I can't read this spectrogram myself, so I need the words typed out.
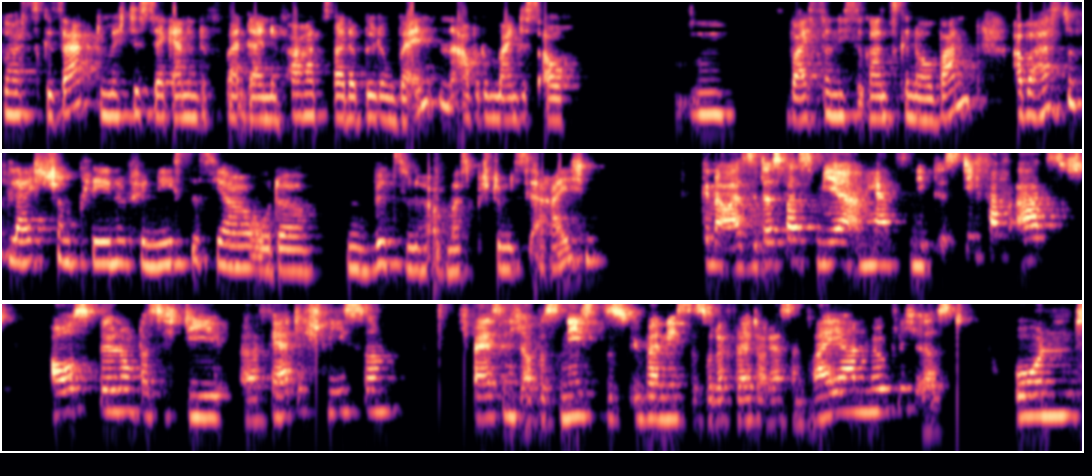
du hast gesagt, du möchtest sehr gerne deine Fahrradsweiterbildung beenden, aber du meintest auch, hm, weißt noch nicht so ganz genau wann. Aber hast du vielleicht schon Pläne für nächstes Jahr oder willst du noch irgendwas Bestimmtes erreichen? Genau, also das, was mir am Herzen liegt, ist die Facharztausbildung, dass ich die äh, fertig schließe. Ich weiß nicht, ob es nächstes, übernächstes oder vielleicht auch erst in drei Jahren möglich ist. Und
